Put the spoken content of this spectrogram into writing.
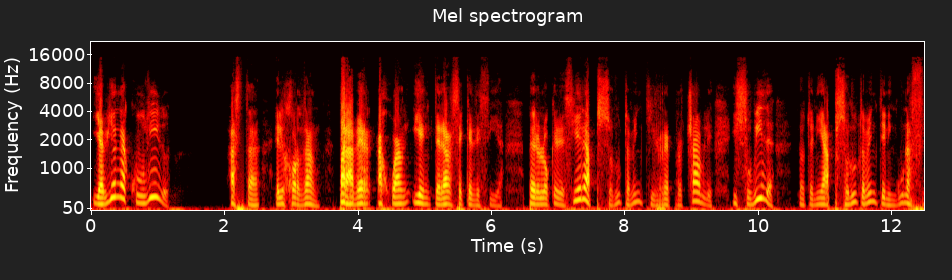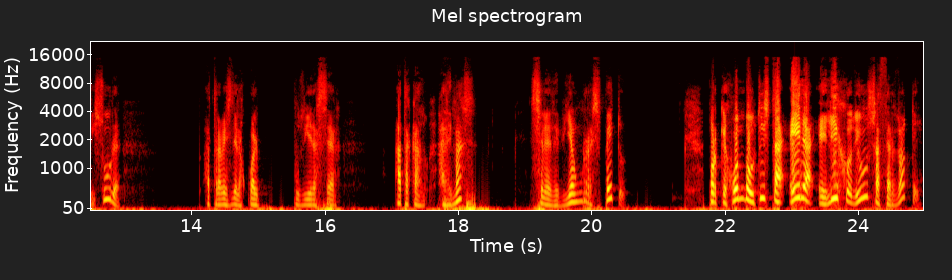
y habían acudido hasta el Jordán para ver a Juan y enterarse qué decía. Pero lo que decía era absolutamente irreprochable, y su vida no tenía absolutamente ninguna fisura a través de la cual pudiera ser atacado. Además, se le debía un respeto, porque Juan Bautista era el hijo de un sacerdote,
